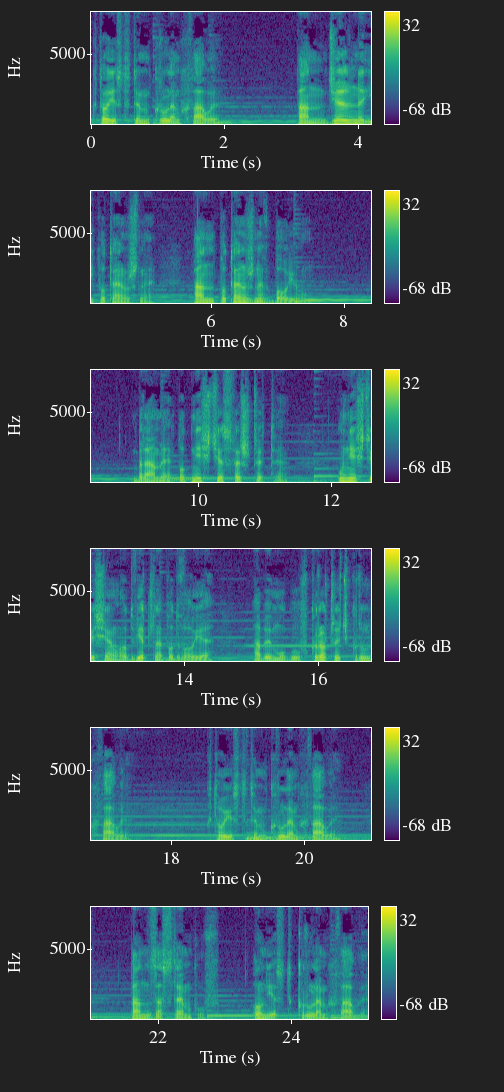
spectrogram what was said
Kto jest tym królem chwały? Pan dzielny i potężny, Pan potężny w boju. Bramy, podnieście swe szczyty, unieście się odwieczne podwoje, aby mógł wkroczyć król chwały. Kto jest tym królem chwały? Pan zastępów, on jest królem chwały.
